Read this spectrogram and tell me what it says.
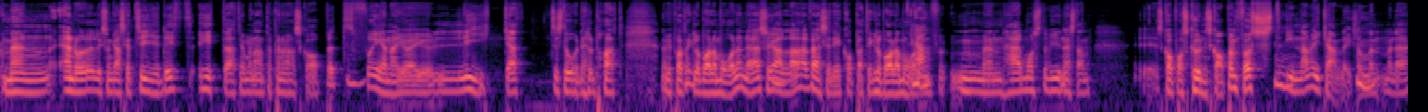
men ändå liksom ganska tidigt hittat, jag menar entreprenörskapet Mm. förenar ju är ju lika till stor del bara att när vi pratar globala målen där så är Mm. alla affärsidéer kopplat till globala målen. Men här måste vi ju nästan eh, skapa oss kunskapen först Mm. innan vi kan liksom. Mm. Men, men det,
